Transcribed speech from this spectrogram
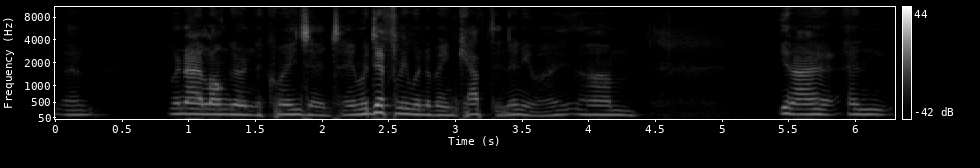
you know, we're no longer in the Queensland team. We definitely wouldn't have been captain anyway. Um, you know, and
